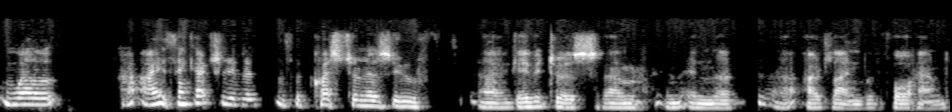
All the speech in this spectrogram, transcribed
well, I think actually the, the question as you uh, gave it to us um, in, in, the uh, outline beforehand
